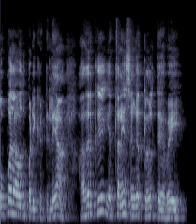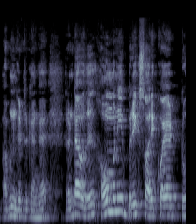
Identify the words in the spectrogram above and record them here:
முப்பதாவது படிக்கட்டு இல்லையா? அதற்கு எத்தனை செங்கற்கள் தேவை? அப்படின்னு கேட்டிருக்காங்க. ரெண்டாவது how many bricks are required to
